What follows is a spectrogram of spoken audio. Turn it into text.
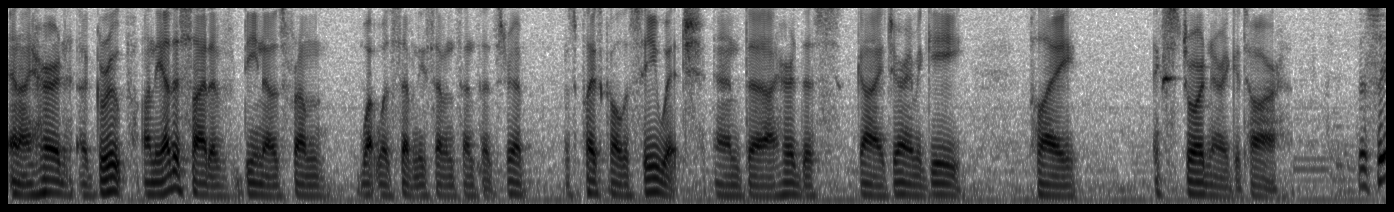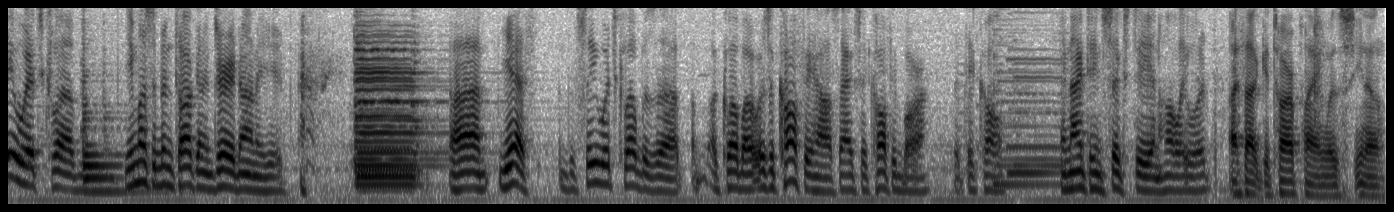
And I heard a group on the other side of Dino's from what was 77 Sunset Strip. It was a place called the Sea Witch. And uh, I heard this guy, Gerry McGee, play extraordinary guitar. The Sea Witch Club. You must have been talking to Jerry Donahue. Uh, yes, the Sea Witch Club was a, a club, it was a coffee house, actually, a coffee bar that they called, in 1960 in Hollywood. I thought guitar playing was, you know,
